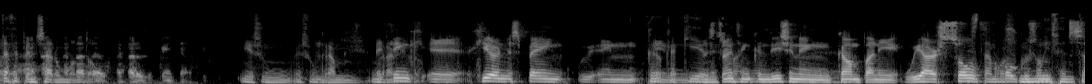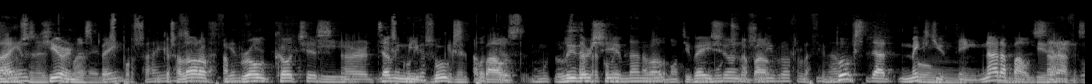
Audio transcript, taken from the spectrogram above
te hace pensar un montón. Y es un, es un gran, un I gran think uh, here in Spain, in, Creo que in aquí the en Strength and Conditioning eh, Company, we are so focused on science en el here in Spain science because a lot of abroad coaches y- are telling me que books about leadership, about motivation, about books that make you think, not about science.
